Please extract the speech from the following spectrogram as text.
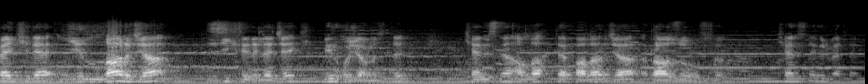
Belki de yıllarca zikredilecek bir hocamızdı. Kendisinden Allah defalarca razı olsun. Kendisine hürmetler.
